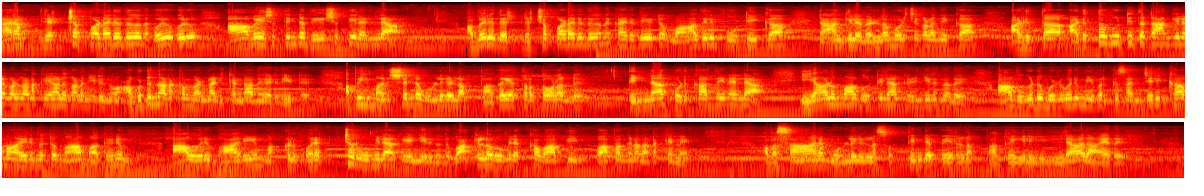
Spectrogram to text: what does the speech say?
കാരണം രക്ഷപ്പെടരുത് ഒരു ഒരു ആവേശത്തിന്റെ ദേഷ്യത്തിലല്ല. അവർ രക്ഷപ്പെടരുത് എന്ന് കരുതിയിട്ട് വാതിൽ പൂട്ടിക്കുക ടാങ്കിലെ വെള്ളം ഒഴിച്ച് കളഞ്ഞിക്ക അടുത്ത അടുത്ത വീട്ടിലത്തെ ടാങ്കിലെ വെള്ളം അടക്കം കളഞ്ഞിരുന്നു. അവിടുന്ന് അടക്കം വെള്ളം അടിക്കണ്ട എന്ന് കരുതിയിട്ട്. അപ്പോൾ ഈ മനുഷ്യന്റെ ഉള്ളിലുള്ള പക എത്രത്തോളം ഉണ്ട്? തിന്നാൻ കൊടുക്കാത്തതിനല്ല ഇയാളും ആ വീട്ടിലാണ് കഴിഞ്ഞിരുന്നത്. ആ വീട് മുഴുവനും ഇവർക്ക് സഞ്ചരിക്കാമായിരുന്നിട്ടും ആ മകനും ആ ഒരു ഭാര്യയും മക്കളും ഒരൊറ്റ റൂമിലാണ് കഴിഞ്ഞിരുന്നത്. ബാക്കിയുള്ള റൂമിലൊക്കെ വാപ്പി വാപ്പ അങ്ങനെ നടക്കന്നെ. അവസാനം ഉള്ളിലുള്ള സ്വത്തിന്റെ പേരുള്ള പകയിൽ ഇല്ലാതായത്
